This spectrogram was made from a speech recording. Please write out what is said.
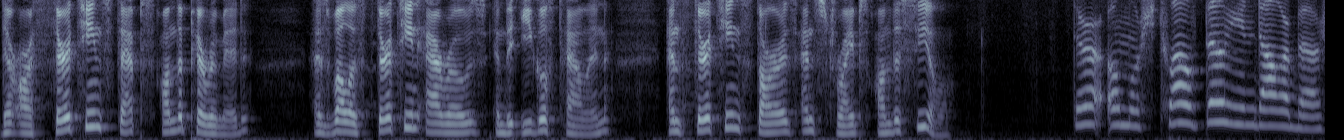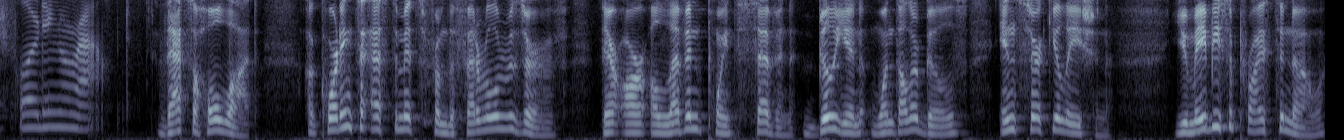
There are 13 steps on the pyramid, as well as 13 arrows in the eagle's talon, and 13 stars and stripes on the seal. There are almost $12 billion bills floating around. That's a whole lot. According to estimates from the Federal Reserve, there are 11.7 billion $1 bills in circulation. You may be surprised to know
